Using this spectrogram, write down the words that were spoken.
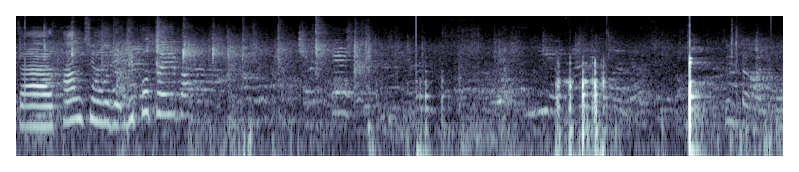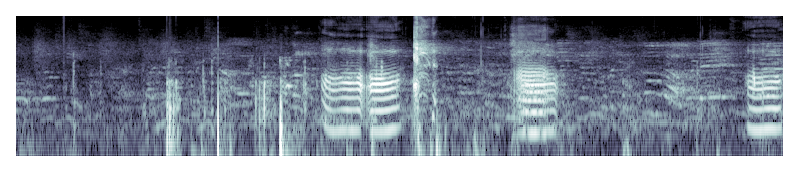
자, 다음 친구들 리포터 1번. 아, 아, 아, 아.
